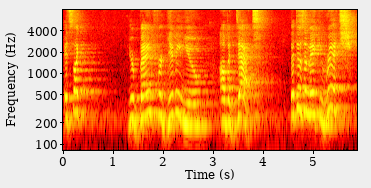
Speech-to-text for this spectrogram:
It's like your bank forgiving you of a debt. That doesn't make you rich.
